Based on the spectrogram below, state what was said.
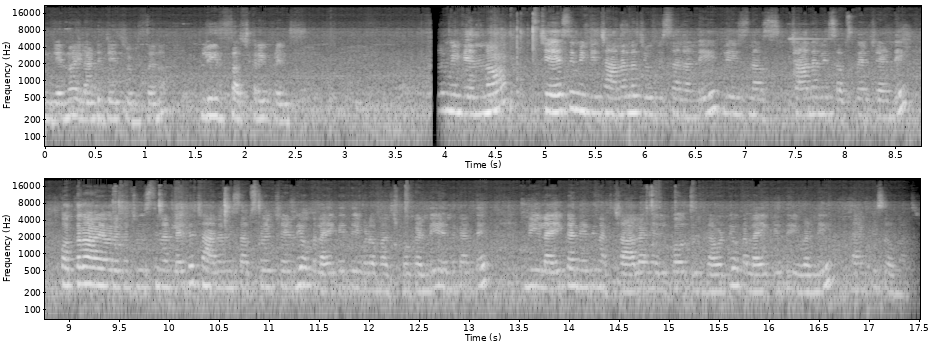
ఇంకెన్నో ఇలాంటి చేసి చూపిస్తాను. ప్లీజ్ సబ్స్క్రైబ్ ఫ్రెండ్స్ మీకు ఎన్నో చేసి మీకు ఈ ఛానల్లో చూపిస్తానండి. ప్లీజ్ నా ఛానల్ని సబ్స్క్రైబ్ చేయండి. కొత్తగా ఎవరైనా చూస్తున్నట్లయితే ఛానల్ని సబ్స్క్రైబ్ చేయండి. ఒక లైక్ అయితే ఇవ్వడం మర్చిపోకండి. ఎందుకంటే మీ లైక్ అనేది నాకు చాలా హెల్ప్ అవుతుంది కాబట్టి ఒక లైక్ అయితే ఇవ్వండి. థ్యాంక్ యూ సో మచ్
